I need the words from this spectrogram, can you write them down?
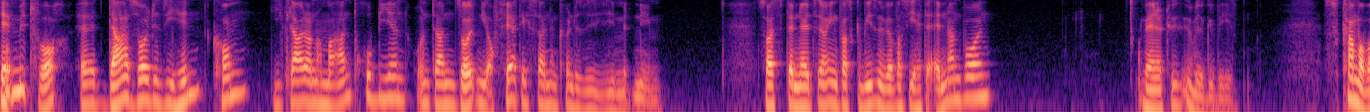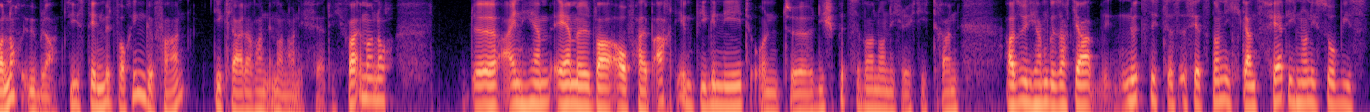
der Mittwoch, äh, da sollte sie hinkommen, die Kleider nochmal anprobieren und dann sollten die auch fertig sein, dann könnte sie sie mitnehmen. Das heißt, wenn da jetzt irgendwas gewesen wäre, was sie hätte ändern wollen, wäre natürlich übel gewesen. Es kam aber noch übler. Sie ist den Mittwoch hingefahren, die Kleider waren immer noch nicht fertig. War immer noch, äh, ein Ärmel war auf halb acht irgendwie genäht und äh, die Spitze war noch nicht richtig dran. Also die haben gesagt, ja, nützt nichts, es ist jetzt noch nicht ganz fertig, noch nicht so, wie es,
